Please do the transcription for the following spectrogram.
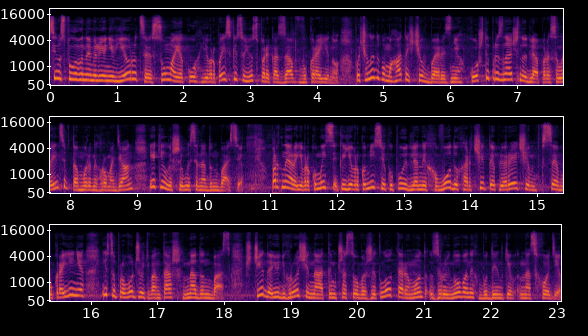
7,5 мільйонів євро це сума, яку Європейський союз переказав в Україну. Почали допомагати ще в березні. Кошти призначено для переселенців та мирних громадян, які лишилися на Донбасі. Партнери Єврокомісії Єврокомісії купують для них воду, харчі, теплі речі, все в Україні і супроводжують вантаж на Донбас. Ще дають гроші на тимчасове житло та ремонт зруйнованих будинків на сході.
